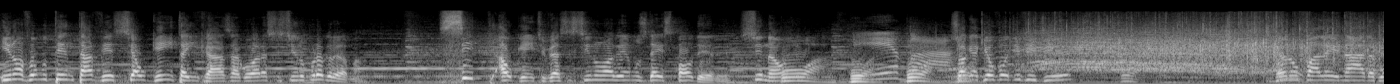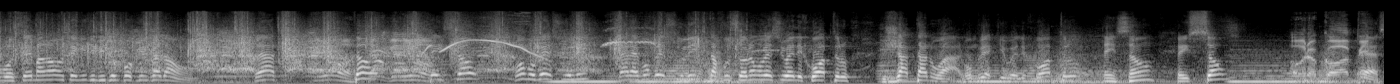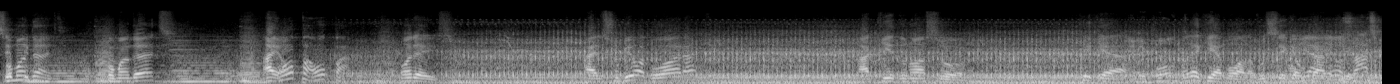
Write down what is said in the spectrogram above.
E nós vamos tentar ver se alguém está em casa agora assistindo o programa. Se alguém estiver assistindo, nós ganhamos 10 pau dele. Se não, Boa, boa, Eba. boa. só que aqui eu vou dividir. Eu não falei nada com você, mas nós vamos ter que dividir um pouquinho cada um. Certo? Ganhou, Então, ganhou. atenção, vamos ver se o link. Pera aí, vamos ver se o link tá funcionando, vamos ver se o helicóptero já tá no ar. Vamos ver aqui o helicóptero. Atenção. Atenção. Eurocop. É, Comandante. Comandante. Aí, ó. Opa, opa. Onde é isso? Ah, ele subiu agora. Aqui do nosso. O que, que é? Onde é que é a bola? Você que é o Ali, cara ali, aqui. Osasco.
